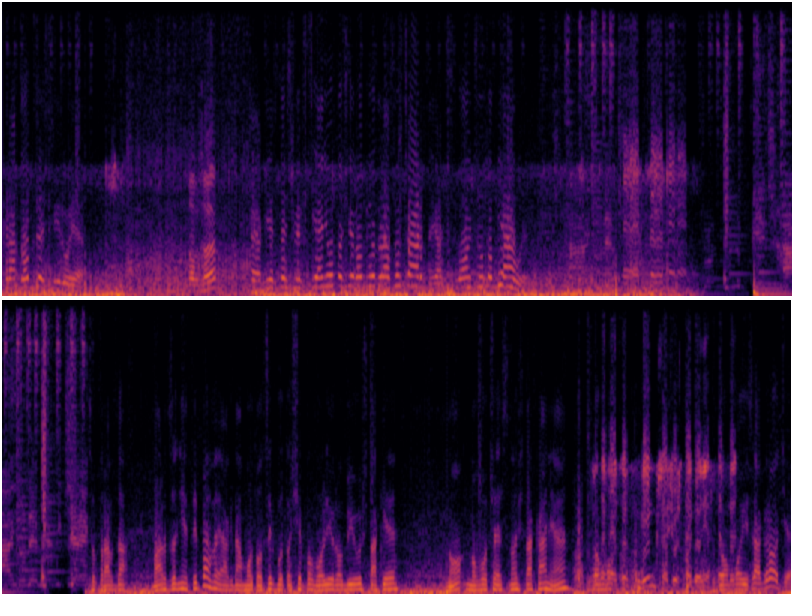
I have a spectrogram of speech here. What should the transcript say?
Ekran dobrze świruje. Dobrze? Jak jesteśmy w cieniu, to się robi od razu czarny. Jak w słońcu, to biały. Co prawda bardzo nietypowe jak na motocykl, bo to się powoli robi już takie, no, nowoczesność taka, nie? W No domu, to może większość już tego w niestety. domu i zagrodzie.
